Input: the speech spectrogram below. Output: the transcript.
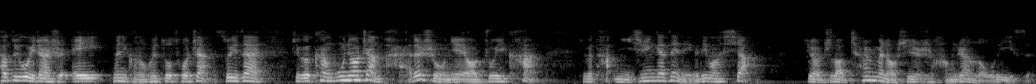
它最后一站是 A，那你可能会坐错站，所以在这个看公交站牌的时候，你也要注意看这个它你是应该在哪个地方下，就要知道 terminal 实际上是航站楼的意思。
